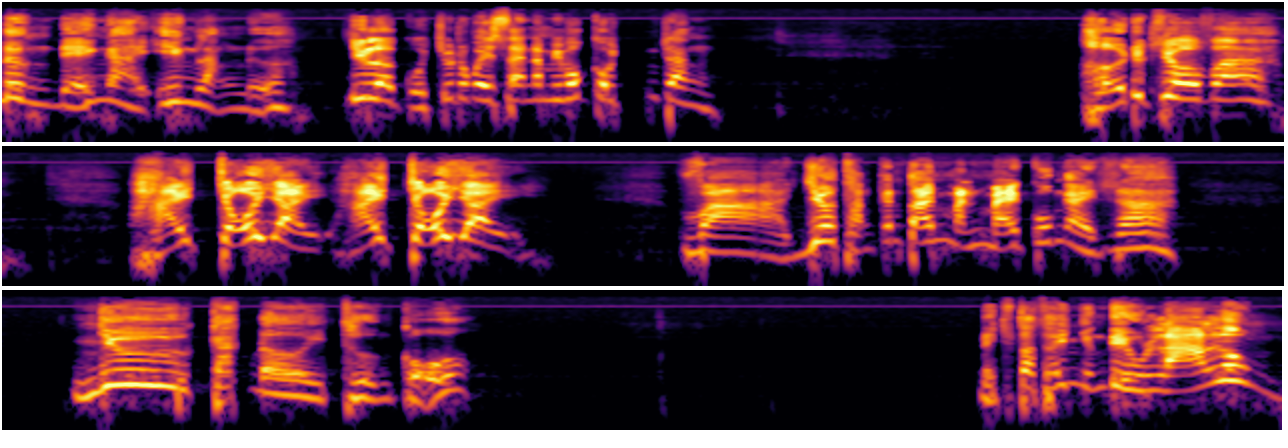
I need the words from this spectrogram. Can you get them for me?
Đừng để Ngài yên lặng nữa. Như lời của Chúa trong Ê-sai 51 câu 9 rằng Hỡi Đức Giê-hô-va Hãy trỗi dậy, hãy trỗi dậy Và giơ thẳng cánh tay mạnh mẽ của Ngài ra Như các đời thượng cổ Để chúng ta thấy những điều lạ lùng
